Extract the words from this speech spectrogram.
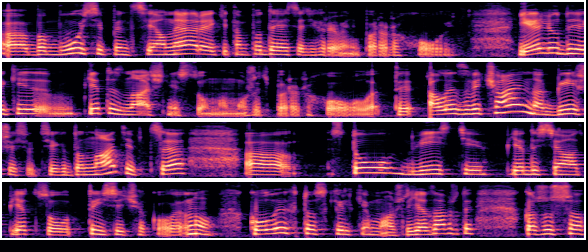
е, бабусі, пенсіонери, які там по 10 гривень перераховують. Є люди, які п'ятизначні суми можуть перераховувати. Але, звичайно, більшість цих донатів це. Е, 100, 200, 50, 500, тисяча коли. Ну, коли хто скільки може. Я завжди кажу, що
